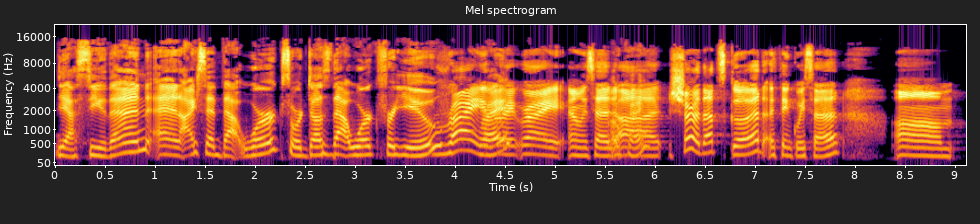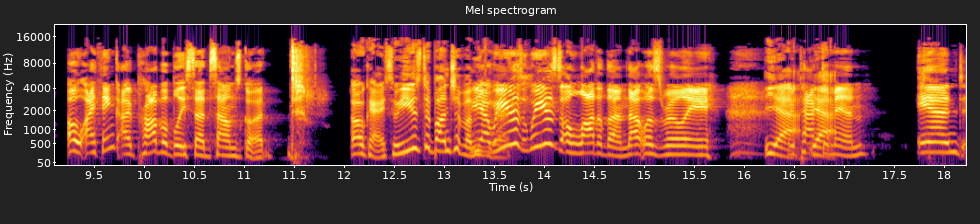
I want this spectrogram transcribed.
Yeah, see you then. And I said that works or does that work for you? Right, Right? right, right. And we said, Okay. uh, sure, that's good. I think we said. Um, oh, I think I probably said sounds good. Okay, so we used a bunch of them. yeah, we here. used we used a lot of them. That was really yeah, we packed yeah. them in. And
